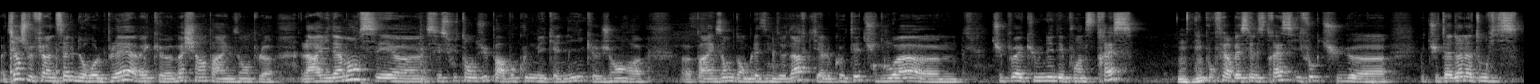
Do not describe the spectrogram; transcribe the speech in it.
bah, tiens, je vais faire une scène de roleplay avec euh, machin, par exemple. Alors évidemment, c'est euh, c'est sous-tendu par beaucoup de mécaniques, genre, par exemple, dans Blaze in the Dark, il y a le côté, tu dois, euh, tu peux accumuler des points de stress, et pour faire baisser le stress, il faut que tu euh, tu t'adonnes à ton vice.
